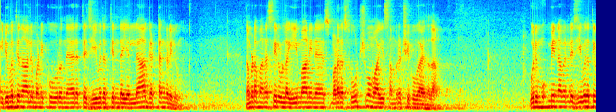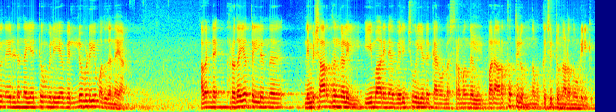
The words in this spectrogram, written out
ഇരുപത്തിനാല് മണിക്കൂർ നേരത്തെ ജീവിതത്തിന്റെ എല്ലാ ഘട്ടങ്ങളിലും നമ്മുടെ മനസ്സിലുള്ള ഈമാനിനെ വളരെ സൂക്ഷ്മമായി സംരക്ഷിക്കുക എന്നതാണ്. ഒരു മുഅ്മിൻ അവന്റെ ജീവിതത്തിൽ നേരിടുന്ന ഏറ്റവും വലിയ വെല്ലുവിളിയും അതുതന്നെയാണ്. അവന്റെ ഹൃദയത്തിൽ നിന്ന് നിമിഷാർദ്ധങ്ങളിൽ ഈമാനിനെ വലിച്ചൂരിയെടുക്കാനുള്ള ശ്രമങ്ങൾ പല അർത്ഥത്തിലും നമുക്ക് ചുറ്റും നടന്നുകൊണ്ടിരിക്കും.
